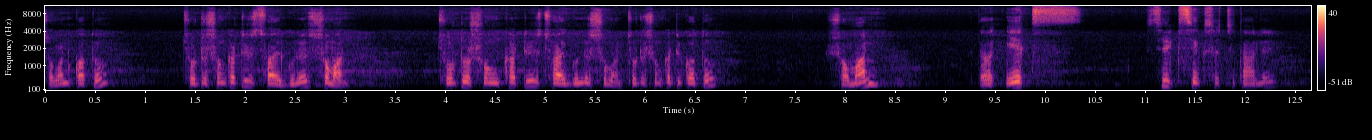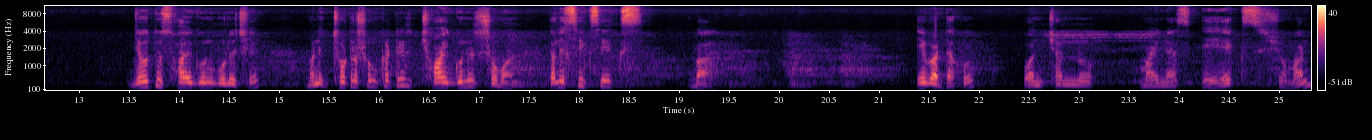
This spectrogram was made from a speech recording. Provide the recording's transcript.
সমান কত? ছোট সংখ্যাটির ছয় গুণের সমান। ছোট সংখ্যাটির ছয় গুণের সমান। ছোট সংখ্যাটি কত? সমান। এক্স সিক্স এক্স হচ্ছে তাহলে। যেহেতু ছয় গুণ বলেছে মানে ছোট সংখ্যাটির ছয় গুণের সমান। তাহলে সিক্স এক্স বা। এবার দেখো, পঞ্চান্ন মাইনাস এক্স সমান।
